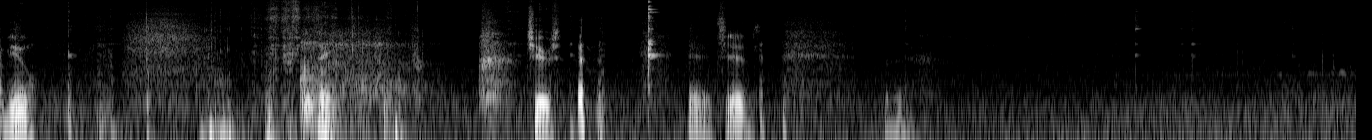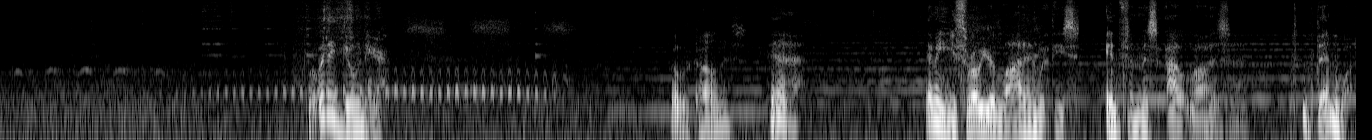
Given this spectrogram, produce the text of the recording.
Bad view. Hey. Cheers. Yeah, cheers. What were they doing here? What, with colonists? Yeah. I mean, you throw your lot in with these infamous outlaws, then what?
